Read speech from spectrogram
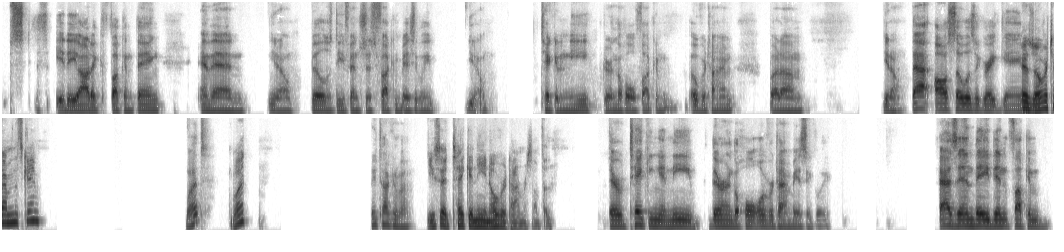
idiotic fucking thing, and then you know Bills defense just fucking basically you know taking a knee during the whole fucking overtime. But um, you know that also was a great game. There's overtime in this game. what? What What are you talking about? you said? Take a knee in overtime or something. They're taking a knee during the whole overtime, basically. As in, they didn't fucking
